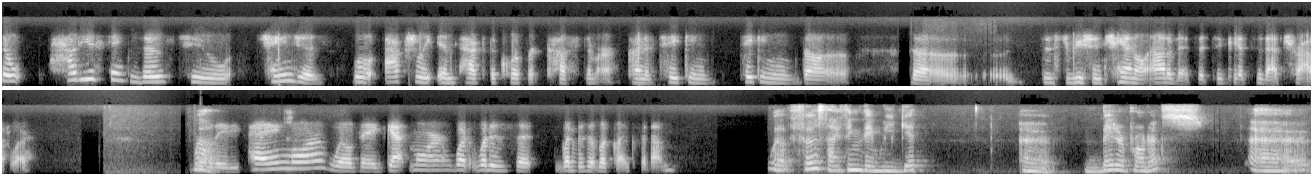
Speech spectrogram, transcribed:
so how do you think those two changes will actually impact the corporate customer? Kind of taking taking the the distribution channel out of it, but to get to that traveler. Well, will they be paying more? Will they get more? What what is it? What does it look like for them? Well, first, I think they will get uh, better products. Uh,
